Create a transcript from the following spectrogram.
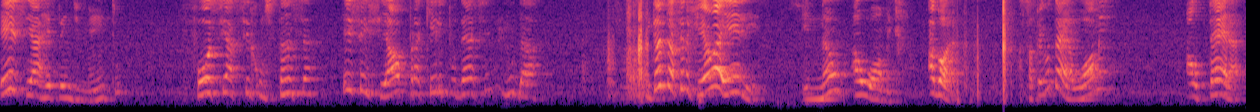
esse arrependimento fosse a circunstância essencial para que ele pudesse mudar. Então ele está sendo fiel a ele e não ao homem. Agora, a sua pergunta é: o homem altera?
